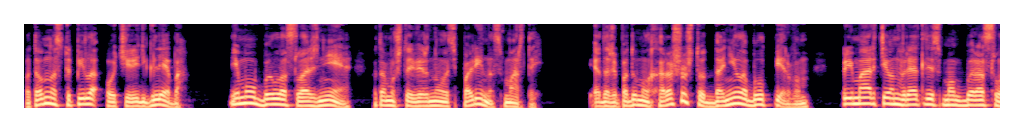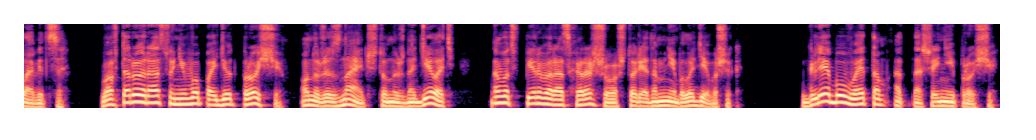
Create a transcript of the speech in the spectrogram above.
Потом наступила очередь Глеба. Ему было сложнее, потому что вернулась Полина с Мартой. Я даже подумал, хорошо, что Данила был первым. При Марте он вряд ли смог бы расслабиться. Во второй раз у него пойдет проще. Он уже знает, что нужно делать, но вот в первый раз хорошо, что рядом не было девушек. Глебу в этом отношении проще.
